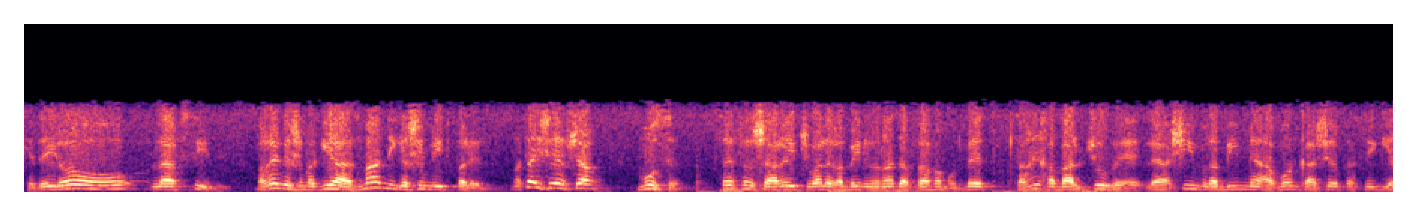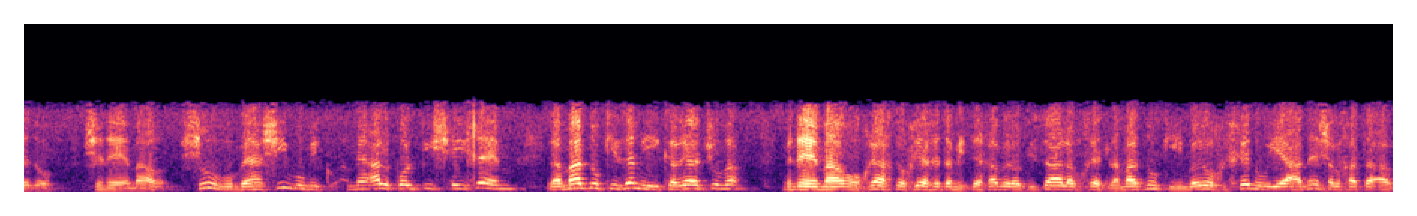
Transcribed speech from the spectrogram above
כדי לא להפסיד. ברגע שמגיע הזמן, ניגשים להתפלל. מתי שאפשר. מוסר, ספר שערי תשובה לרבינו יונה דף ו עמוד ב', צריך הבעל תשובה להשיב רבים מעוון כאשר תשיג ידו. שנאמר, שובו והשיבו מעל כל פשעיכם, למדנו כי זה מעיקרי התשובה. ונאמר, הוכיח תוכיח את עמיתך ולא תישא עליו חטא. למדנו כי אם לא יוכיחנו יענש על חטאיו.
